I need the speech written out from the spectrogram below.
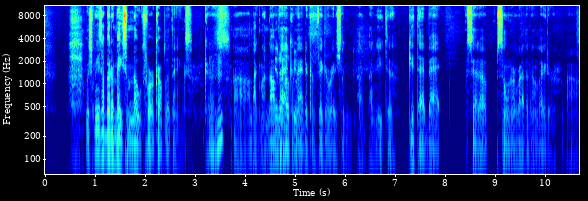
which means I better make some notes for a couple of things because, uh, like my numpad you. commander configuration, I, I need to get that back set up sooner rather than later. Uh,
